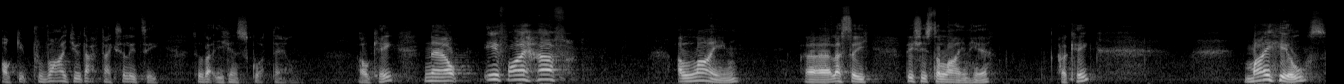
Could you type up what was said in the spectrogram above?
or provide you that facility so that you can squat down. Okay, now if I have a line uh, let's say this is the line here, okay? My heels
